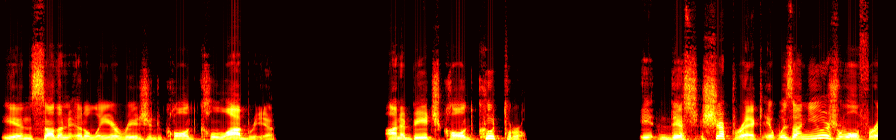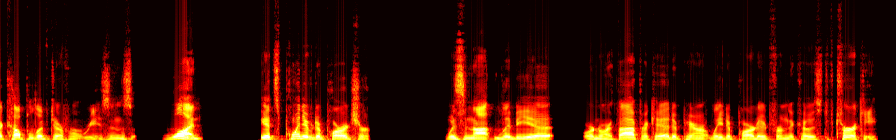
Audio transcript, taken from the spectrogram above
in southern Italy, a region called Calabria, on a beach called Cutro. It, this shipwreck, it was unusual for a couple of different reasons. One, its point of departure was not Libya or North Africa. It apparently departed from the coast of Turkey.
